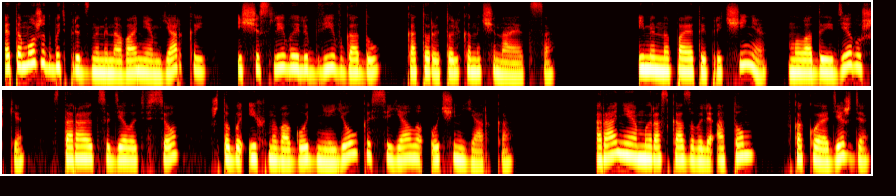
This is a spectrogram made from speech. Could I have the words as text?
это может быть предзнаменованием яркой и счастливой любви в году, который только начинается. Именно по этой причине молодые девушки стараются делать все, чтобы их новогодняя елка сияла очень ярко. Ранее мы рассказывали о том, в какой одежде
